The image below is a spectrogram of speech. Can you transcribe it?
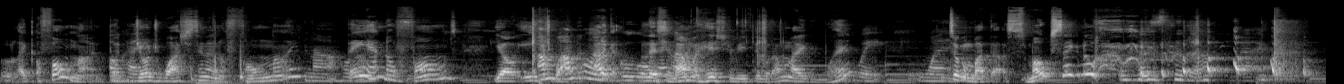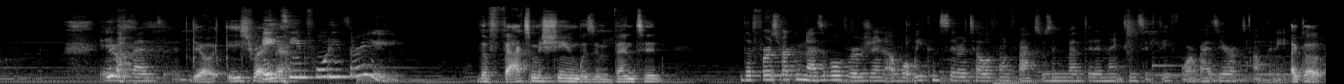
like a phone line. But Okay. George Washington and a phone line? Nah, they on. had no phones. Yo, each I'm- one- I'm pulling I up Google. Listen, Hang I'm on. a history dude. I'm like, what? Wait, when You Talking about the smoke signal? the invented? Yo, East right now. 1843. The fax machine was invented. The first recognizable version of what we consider telephone fax was invented in 1964 by Xerox Company. Like a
